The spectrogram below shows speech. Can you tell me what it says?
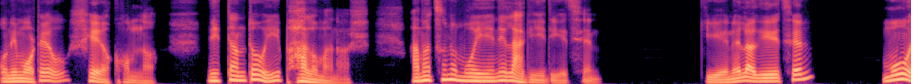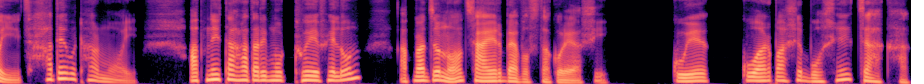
উনি মোটেও সেরকম ন। নিতান্তই ভালো মানুষ। আমার জন্য মই এনে লাগিয়ে দিয়েছেন। কি এনে লাগিয়েছেন? মই, ছাদে ওঠার মই। আপনি তাড়াতাড়ি মুঠ ধুয়ে ফেলুন, আপনার জন্য চায়ের ব্যবস্থা করে আসি। কুয়ে কুয়ার পাশে বসে চা খাক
